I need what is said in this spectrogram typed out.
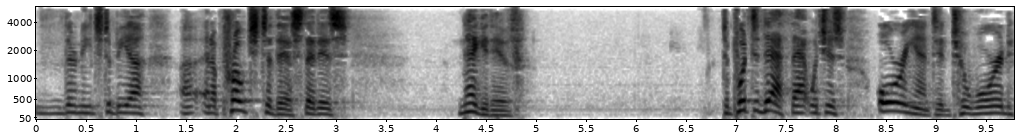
there needs to be a, a, an approach to this that is negative. To put to death that which is oriented toward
